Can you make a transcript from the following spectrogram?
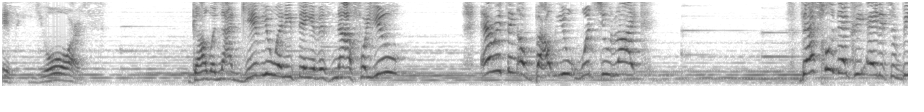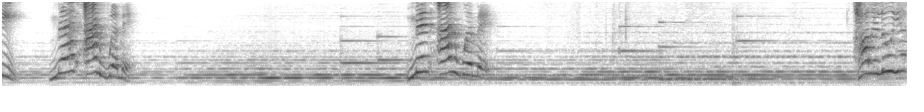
is yours. God will not give you anything if it's not for you. Everything about you, what you like. That's who they're created to be men and women. Men and women. Hallelujah.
